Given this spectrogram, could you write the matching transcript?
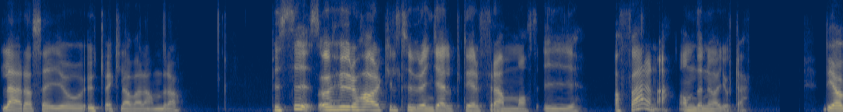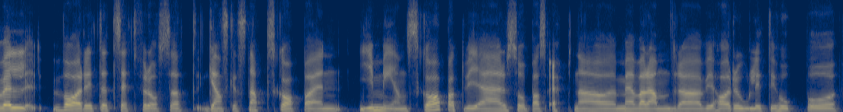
lära sig och utveckla varandra. Precis, och hur har kulturen hjälpt er framåt i affärerna om den nu har gjort det? Det har väl varit ett sätt för oss att ganska snabbt skapa en gemenskap, att vi är så pass öppna med varandra, vi har roligt ihop och,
